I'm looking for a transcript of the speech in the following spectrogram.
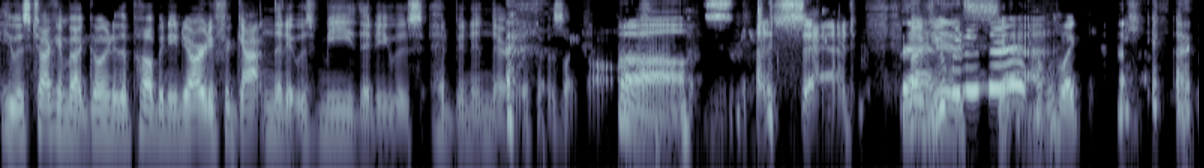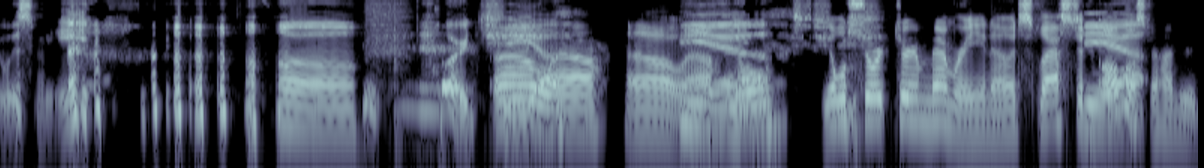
he was talking about going to the pub, and he'd already forgotten that it was me that he was had been in there with. I was like, oh, Oh, that's kind of sad. That have you been in there? I sad. was like, yeah, it was me. Oh, poor Oh Gia. Oh well. The yeah. the old short-term memory, you know, it's lasted Yeah. almost a hundred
